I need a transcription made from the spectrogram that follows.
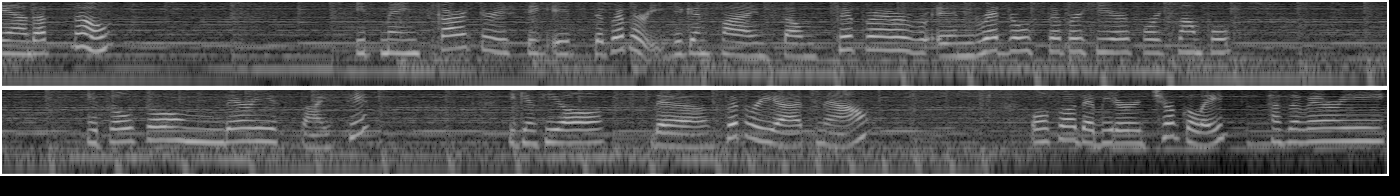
and that nose its main characteristic is the peppery. You can find some pepper and red rose pepper here, for example. It's also um, very spicy. You can feel the peppery at now. Also, the bitter chocolate has a very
